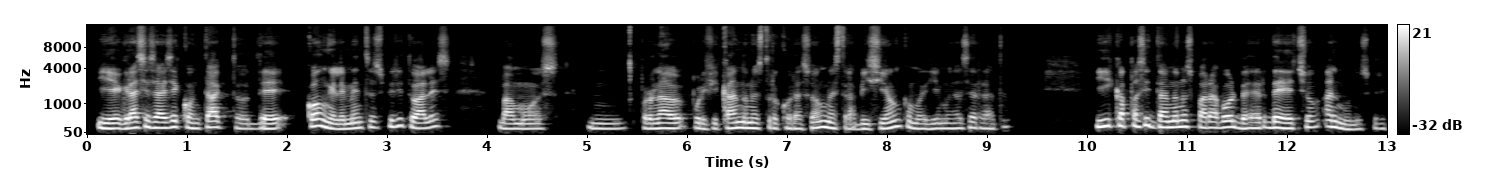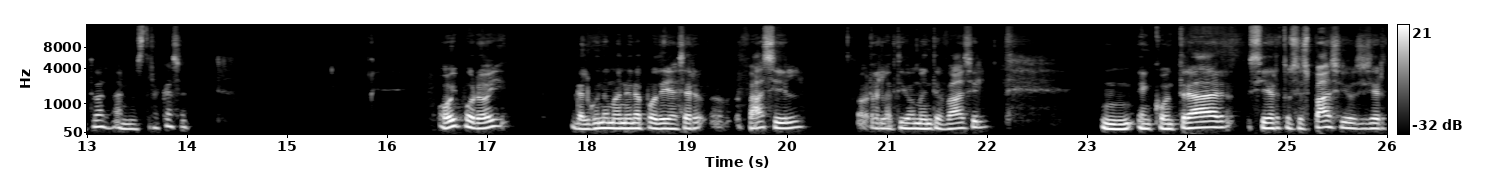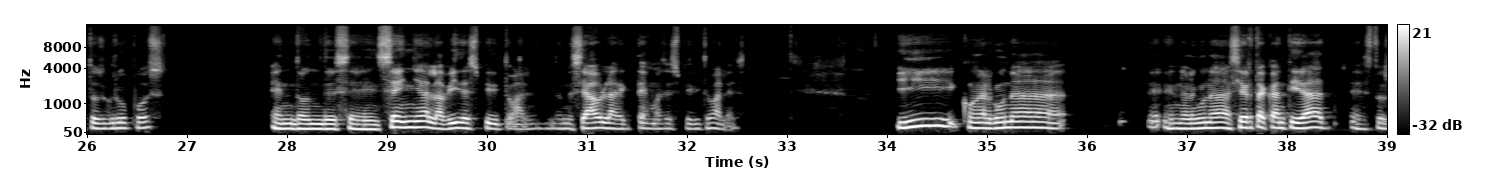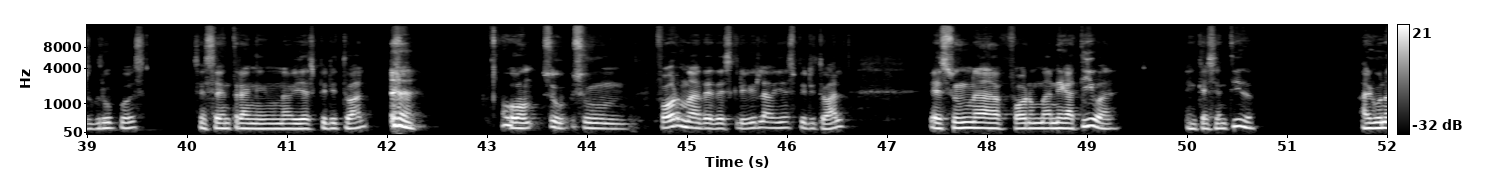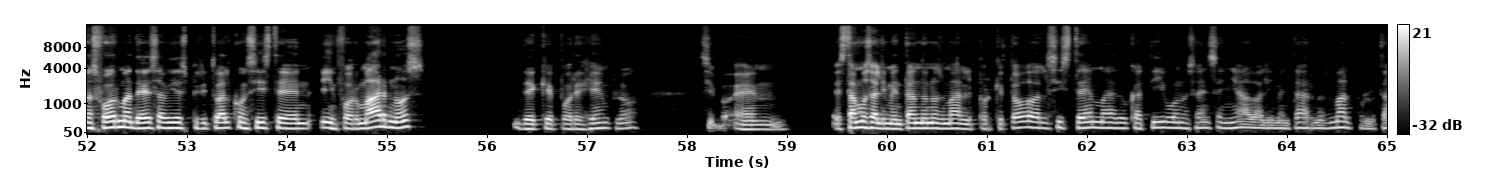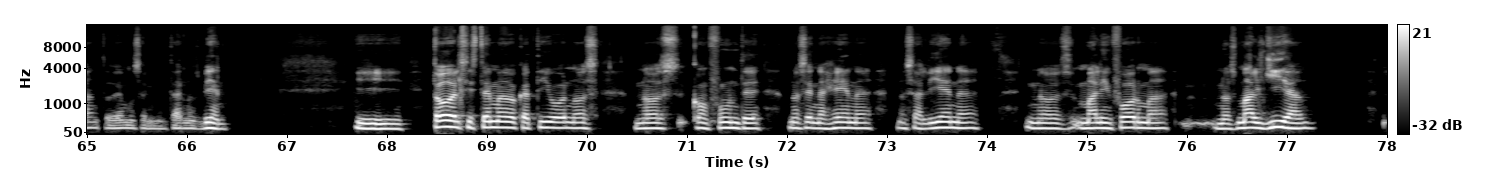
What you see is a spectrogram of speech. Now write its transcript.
y eh, gracias a ese contacto de, con elementos espirituales vamos Mm, por un lado, purificando nuestro corazón, nuestra visión, como dijimos hace rato, y capacitándonos para volver, de hecho, al mundo espiritual, a nuestra casa. Hoy por hoy, de alguna manera podría ser fácil, relativamente fácil, mm, encontrar ciertos espacios y ciertos grupos en donde se enseña la vida espiritual, donde se habla de temas espirituales. Y con alguna, en alguna cierta cantidad, estos grupos se centran en una vida espiritual o su, su forma de describir la vida espiritual es una forma negativa. ¿En qué sentido? Algunas formas de esa vida espiritual consisten en informarnos de que, por ejemplo, si, em, estamos alimentándonos mal, porque todo el sistema educativo nos ha enseñado a alimentarnos mal, por lo tanto debemos alimentarnos bien. Y todo el sistema educativo nos, nos confunde, nos enajena, nos aliena, nos malinforma, nos mal guía.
